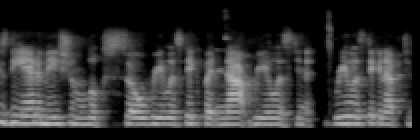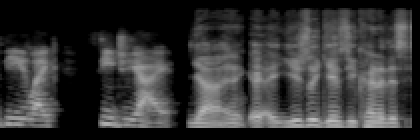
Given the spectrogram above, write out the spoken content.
because the animation looks so realistic, but not realistic realistic enough to be like CGI. Yeah, and it, it usually gives you kind of this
